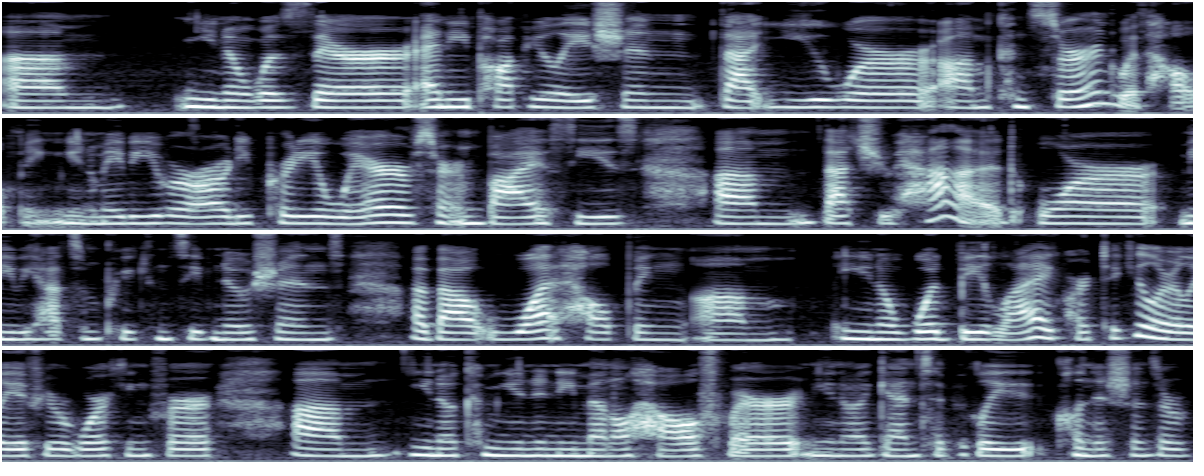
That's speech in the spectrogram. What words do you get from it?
Um, you know, was there any population that you were um, concerned with helping? You know, maybe you were already pretty aware of certain biases um, that you had, or maybe had some preconceived notions about what helping um, you know would be like particularly if you're working for um, you know community mental health where you know again typically clinicians are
